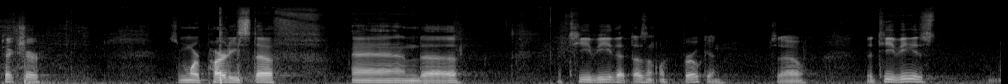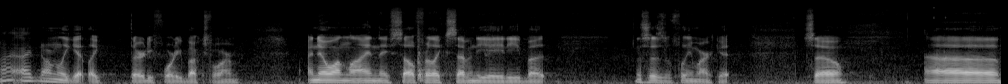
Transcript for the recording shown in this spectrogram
picture. Some more party stuff and uh, a TV that doesn't look broken. So the TV is, I, I normally get like 30, 40 bucks for them. I know online they sell for like 70, 80, but this is a flea market. So, uh,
